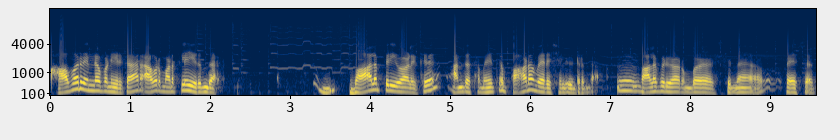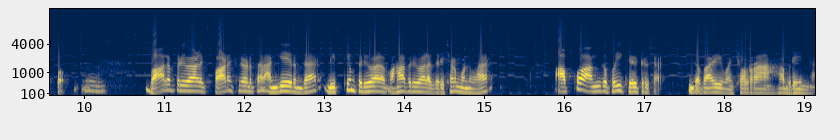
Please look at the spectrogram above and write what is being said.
அவர் என்ன பண்ணியிருக்கார்? அவர் மடத்திலே இருந்தார். பாலப்பிரிவாளுக்கு அந்த சமயத்தில் பாடம் வேற சொல்லிட்டு இருந்தார் பாலப்பிரிவா ரொம்ப சின்ன வயசு இப்போ. பாலப்பிரிவாளுக்கு பாடம் சொல்லி எடுத்தார் அங்கேயே இருந்தார். நித்தியம் பெரிவாள மகாபரிவாளை தரிசனம் பண்ணுவார். அப்போ அங்கே போய் கேட்டிருக்கார். இந்த மாதிரி இவன் சொல்கிறான் அப்படின்னு.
